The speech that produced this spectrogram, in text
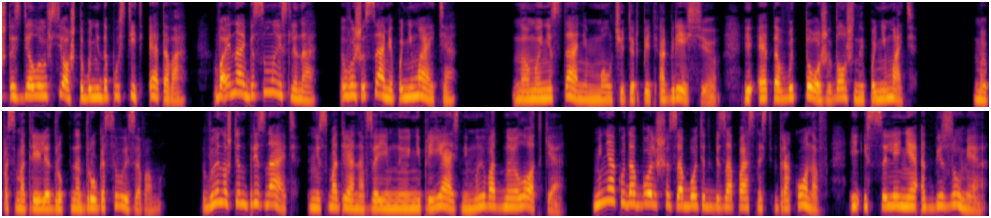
что сделаю все, чтобы не допустить этого. Война бессмысленна, вы же сами понимаете». «Но мы не станем молча терпеть агрессию, и это вы тоже должны понимать». Мы посмотрели друг на друга с вызовом. Вынужден признать, несмотря на взаимную неприязнь, мы в одной лодке. Меня куда больше заботит безопасность драконов и исцеление от безумия.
